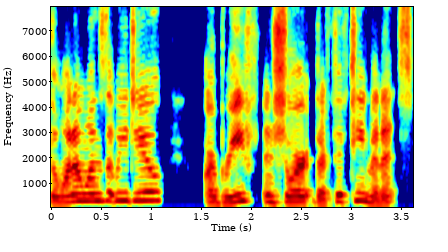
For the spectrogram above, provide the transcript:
the one-on-ones that we do are brief and short. They're 15 minutes.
